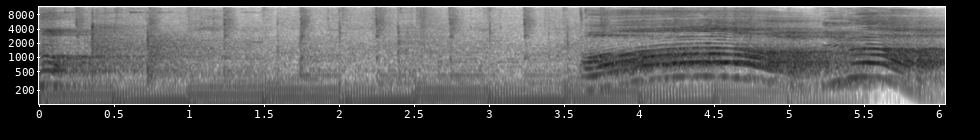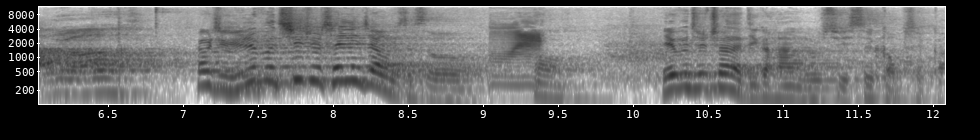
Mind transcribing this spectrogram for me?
어. 아? 형 지금 1분 7초 챌린지 하고 있었어 어. 1분 7초 안에 네가 과연 올수 있을까 없을까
